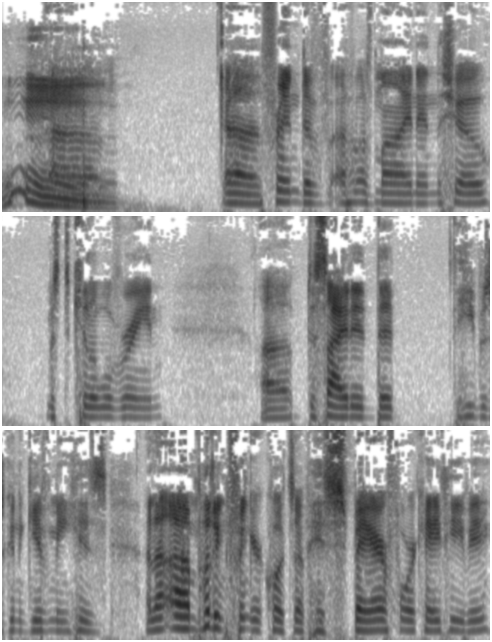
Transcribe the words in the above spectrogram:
mm. Um, a friend of, of of mine and the show, Mr. Killer Wolverine, uh, decided that he was going to give me his, and I, I'm putting finger quotes up, his spare 4K TV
